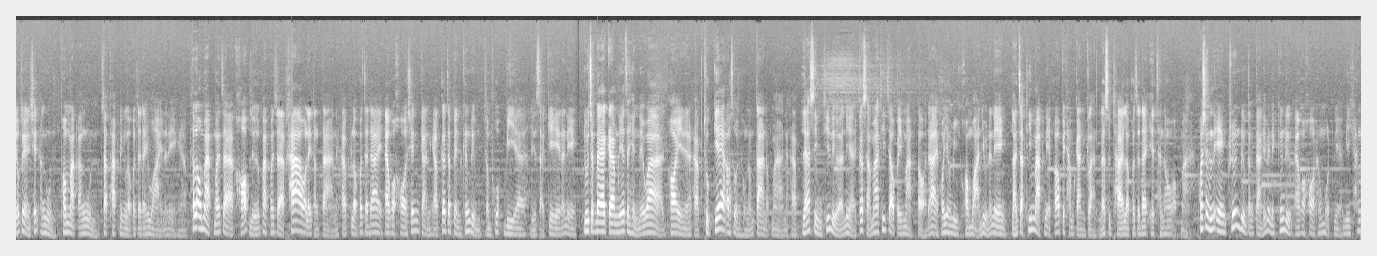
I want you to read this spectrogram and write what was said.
ยกตัวอย่างเช่นองุ่นพอหมักองุ่นสักพักหนึ่งเราก็จะได้ไวน์นั่นเองครับถ้าเราหมักมาจากฮอปหรือหมักมาจากข้าวอะไรต่างๆนะครับเราก็จะได้แอลกอฮอล์เช่นกันครับก็จะเป็นเครื่องดื่มจำพวกเบียร์หรือสาเกนั่นเอง ดูจากไดอะแกรมนี้จะเห็นได้ว่าอ้อยนะครับถูกแยกเอาส่วนของน้ำตาลออกมานะครับและสิ่งที่เหลือเนี่ยก็สามารถที่จะเอาไปหมักต่อได้ เพราะยังมีความหวานอยู่นั่นเอง หลังจากที่หมักเนี่ยก็เอาไปทำการกลั่น และสุดท้ายเราก็จะได้เอทานอลออกมา เพราะฉะนั้นเองเครื่องดื่มต่างๆ ที่เป็นในเครื่องดื่มแอลกอฮอล์ทั้งหมดเนี่ยมีขั้น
